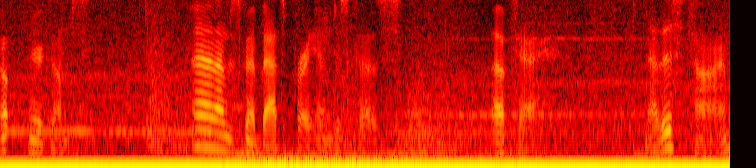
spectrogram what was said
Oh, here he comes. And I'm just gonna bat spray him just cause. Okay. Now this time,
